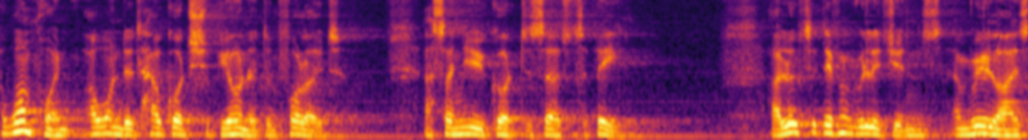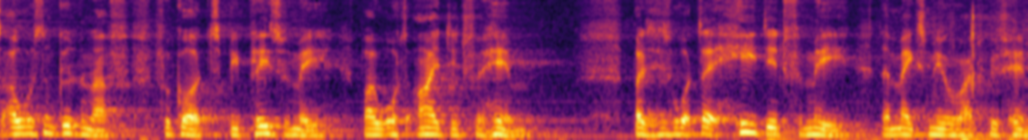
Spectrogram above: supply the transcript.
At one point, I wondered how God should be honoured and followed, as I knew God deserves to be. I looked at different religions and realized I wasn't good enough for God to be pleased with me by what I did for Him, but it is what that He did for me that makes me all right with Him.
